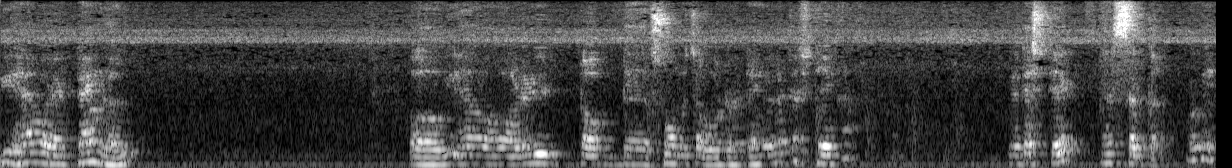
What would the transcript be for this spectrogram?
we have a rectangle. Uh, we have already talked uh, so much about rectangle. Let us take a let us take a circle. Okay.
